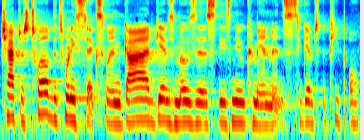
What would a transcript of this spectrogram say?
chapters 12 to 26, when God gives Moses these new commandments to give to the people.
